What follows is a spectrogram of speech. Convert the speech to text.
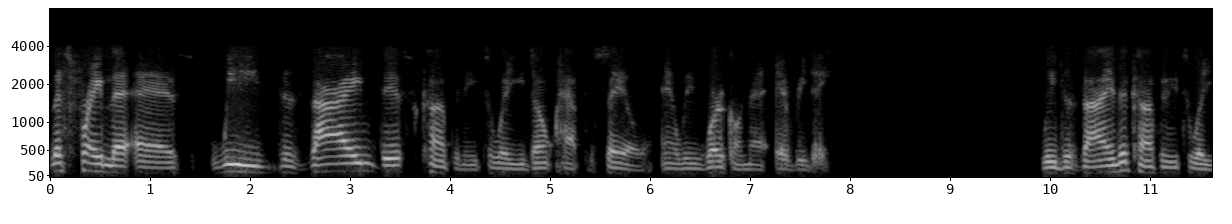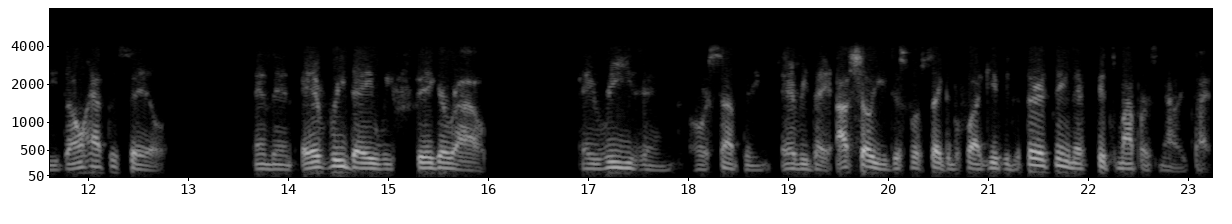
Let's frame that as we designed this company to where you don't have to sell, and we work on that every day. We designed the company to where you don't have to sell, and then every day we figure out a reason or something every day. I'll show you just for a second before I give you the third thing that fits my personality type.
